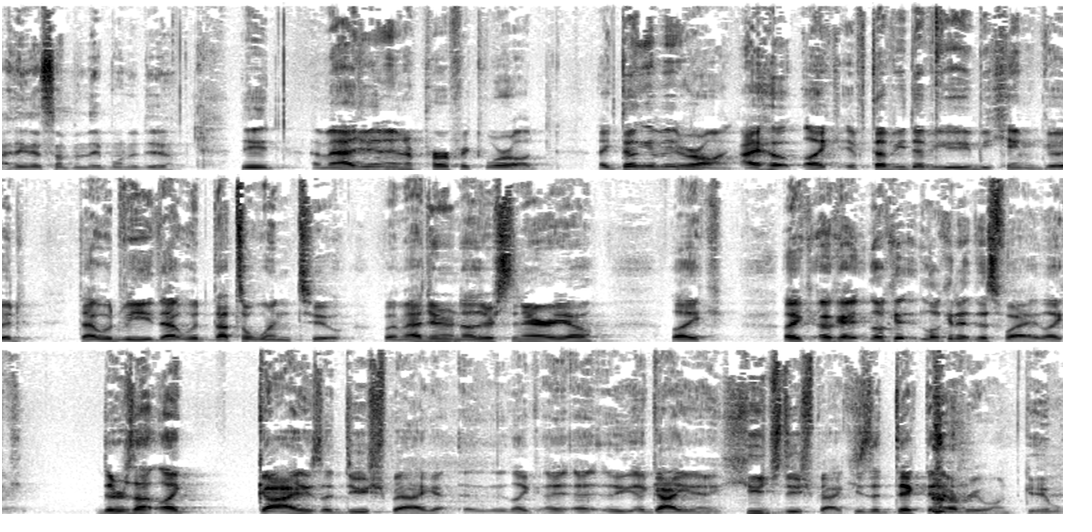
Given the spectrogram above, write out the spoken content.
I think that's something they'd want to do. Dude, imagine in a perfect world. Like, don't get me wrong. I hope like if WWE became good, that would be that would that's a win too. But imagine another scenario, like like okay, look at look at it this way. Like, there's that like guy who's a douchebag, uh, like a, a, a guy, you know, a huge douchebag. He's a dick to everyone. Gable.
